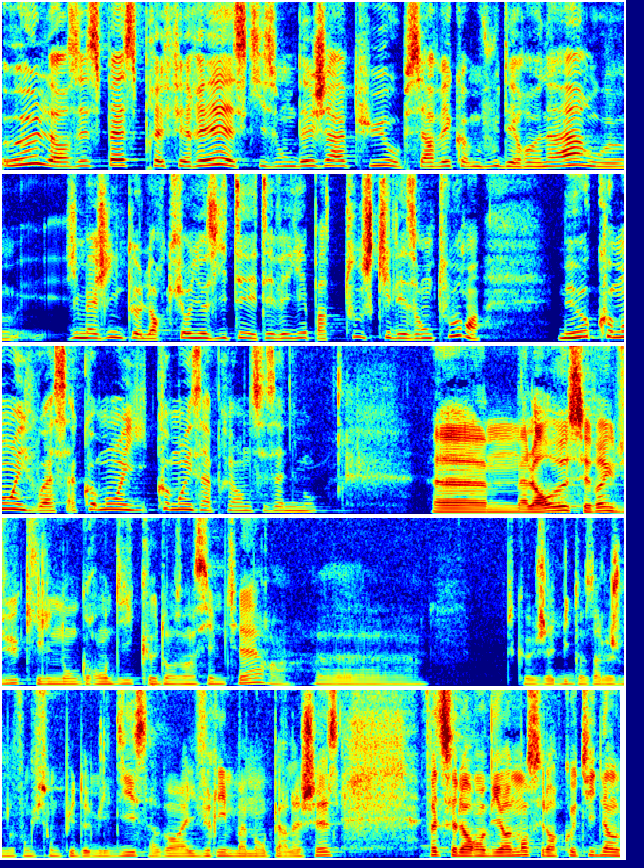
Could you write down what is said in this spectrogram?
eux, leurs espèces préférées? Est-ce qu'ils ont déjà pu observer comme vous des renards ou... J'imagine que leur curiosité est éveillée par tout ce qui les entoure. Mais eux, comment ils voient ça? Comment ils, appréhendent ces animaux? Euh, alors eux, c'est vrai que vu qu'ils n'ont grandi que dans un cimetière, euh, parce que j'habite dans un logement de fonction depuis 2010, avant Ivry, maintenant Père Lachaise, en fait c'est leur environnement, c'est leur quotidien.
